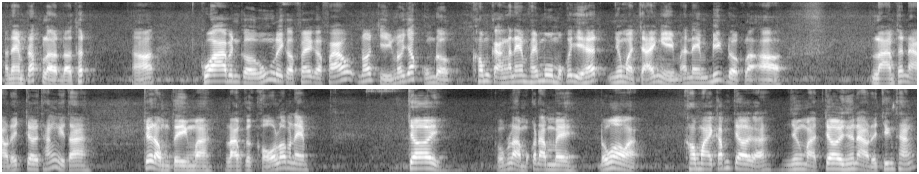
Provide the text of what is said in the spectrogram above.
anh em rất là, là thích. Đó. Qua bên cường uống ly cà phê cà pháo nói chuyện nói dốc cũng được. Không cần anh em phải mua một cái gì hết nhưng mà trải nghiệm anh em biết được là ờ uh, làm thế nào để chơi thắng người ta? Chứ đồng tiền mà, làm cực khổ lắm anh em. Chơi cũng là một cái đam mê, đúng không ạ? Không ai cấm chơi cả, nhưng mà chơi như thế nào để chiến thắng?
